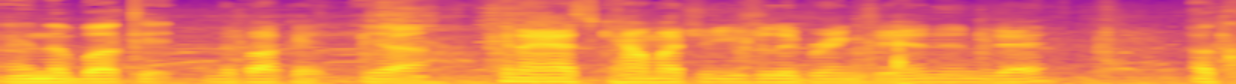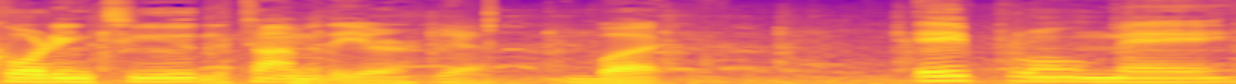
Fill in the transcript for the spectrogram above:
in the bucket. in the bucket. Yeah, Can I ask how much it usually brings in in a day? According to the time of the year. Yeah. but April, May,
